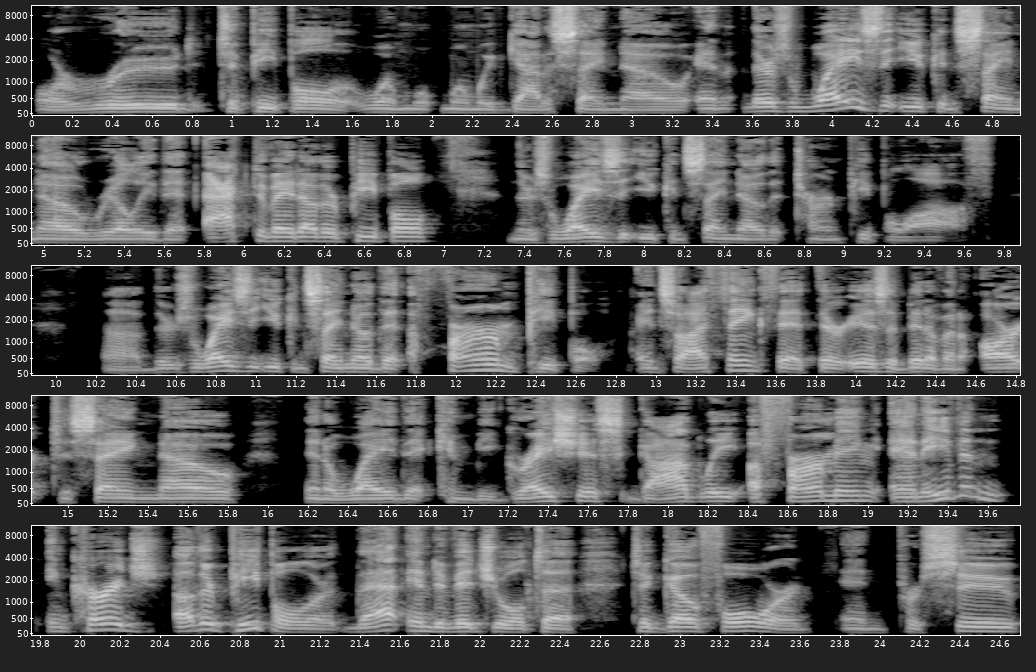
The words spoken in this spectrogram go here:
or rude to people when when we've got to say no. And there's ways that you can say no really that activate other people. And there's ways that you can say no that turn people off. Uh, there's ways that you can say no that affirm people. And so I think that there is a bit of an art to saying no in a way that can be gracious, godly, affirming, and even encourage other people or that individual to, to go forward and pursue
